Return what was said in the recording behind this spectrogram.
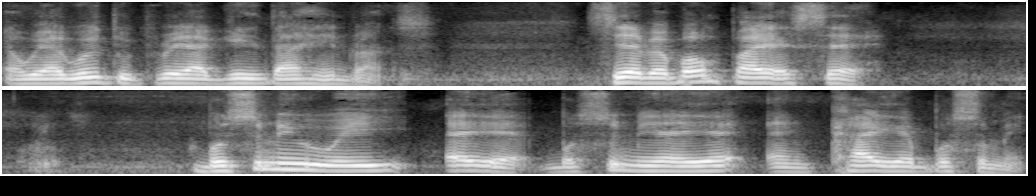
and we are going to pray against that hindrance. See, ɛbɛbɔ mpa yɛ sɛ bosomi wei ɛyɛ bosomi ɛyɛ nkaeɛ bosomi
